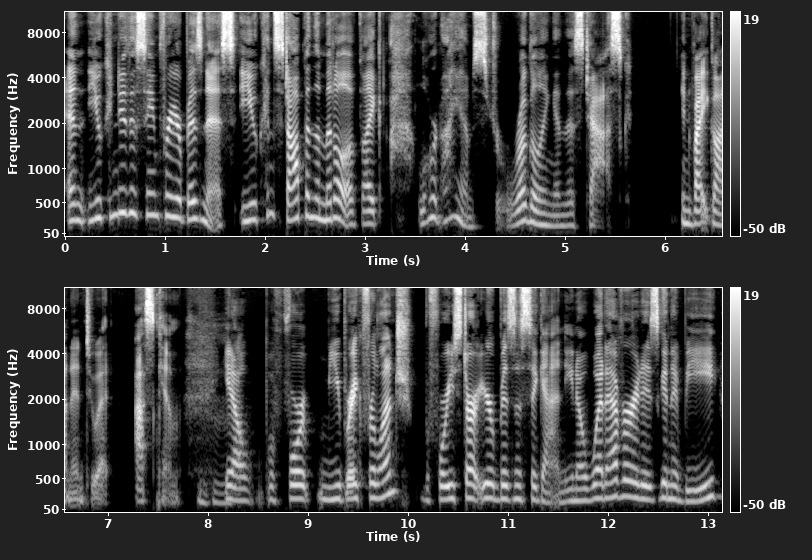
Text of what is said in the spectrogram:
And you can do the same for your business. You can stop in the middle of like, "Ah, Lord, I am struggling in this task. Invite God into it. Ask him Mhm. you know, before you break for lunch, before you start your business again, you know, whatever it is going to be,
